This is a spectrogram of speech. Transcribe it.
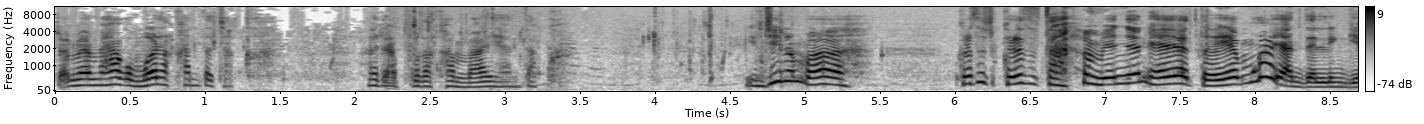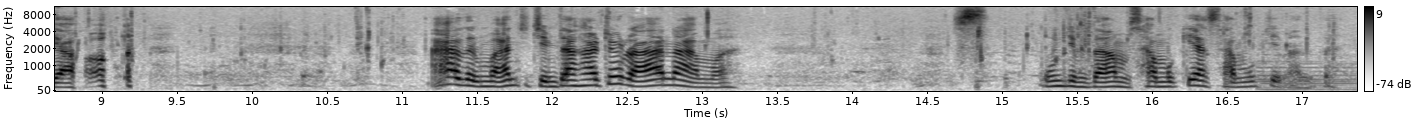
좀 하고 뭐라 한다 자꾸 허리 아프다 하면 많이 한다고. 이제는 뭐 그래서 그래서 다 몇 년 해야 더 해먹어야 안 될린겨. 아들 뭐 한주 짐장할 줄 아나 뭐. 운짐 다음 사먹기야 사먹지만 돼.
